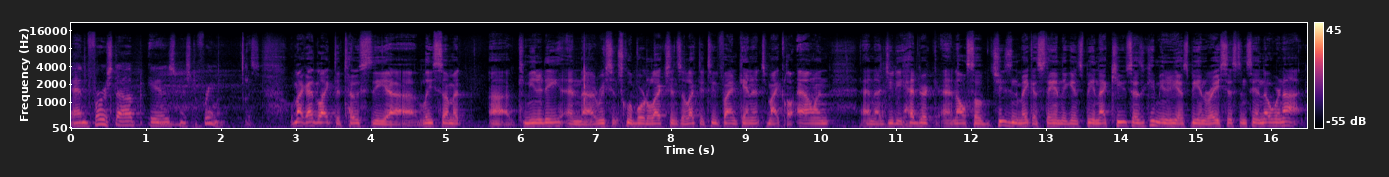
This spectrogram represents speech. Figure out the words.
And first up is Mr. Freeman. Well, Mike, I'd like to toast the uh, Lee Summit uh, community and uh, recent school board elections elected two fine candidates, Michael Allen and uh, Judy Hedrick, and also choosing to make a stand against being accused as a community as being racist and saying, no, we're not.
